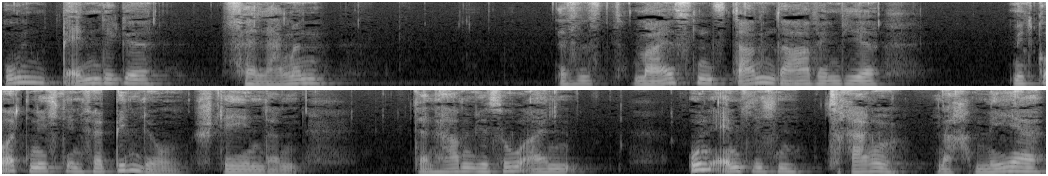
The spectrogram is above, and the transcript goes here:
unbändige Verlangen? Es ist meistens dann da, wenn wir mit Gott nicht in Verbindung stehen, dann, dann haben wir so einen unendlichen Drang nach mehr,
